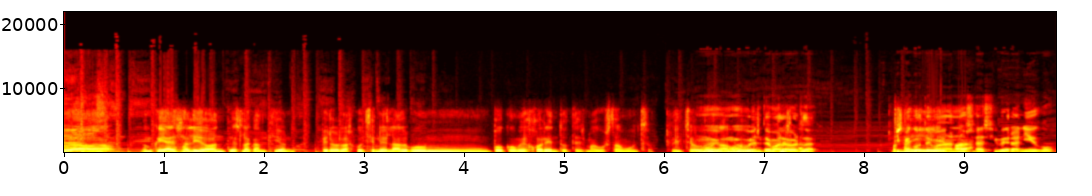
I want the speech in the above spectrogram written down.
Duda, aunque ya haya salido antes la canción, pero la escuché en el álbum un poco mejor, entonces me ha gustado mucho. De hecho, Muy, buen tema, la verdad. Pues Típico ahí tema, no sé si veraniego,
